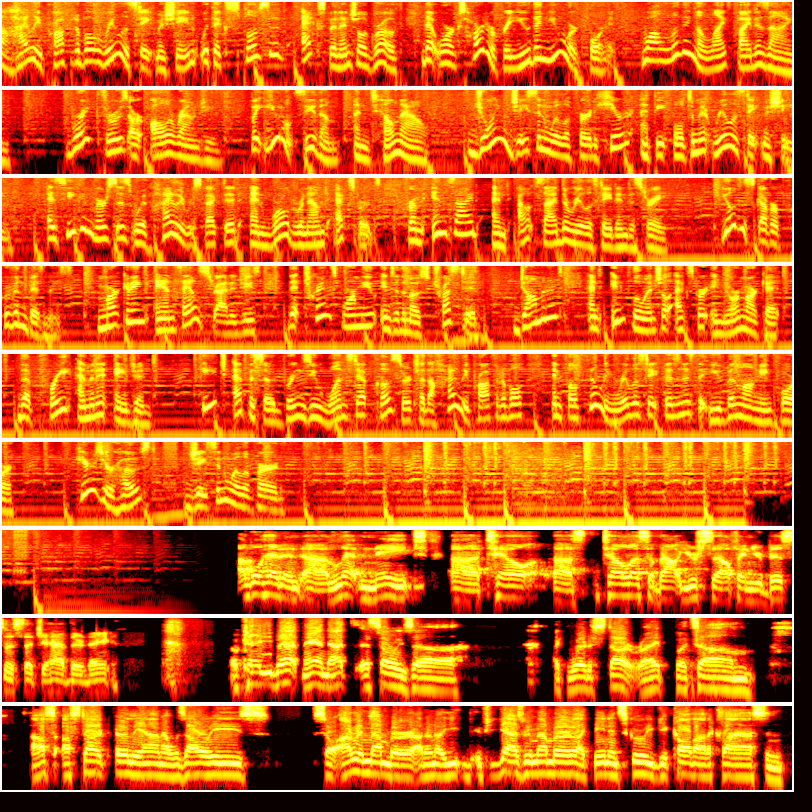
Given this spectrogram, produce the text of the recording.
a highly profitable real estate machine with explosive, exponential growth that works harder for you than you work for it while living a life by design. Breakthroughs are all around you, but you don't see them until now. Join Jason Williford here at the Ultimate Real Estate Machine as he converses with highly respected and world renowned experts from inside and outside the real estate industry. You'll discover proven business, marketing, and sales strategies that transform you into the most trusted, dominant, and influential expert in your market, the preeminent agent. Each episode brings you one step closer to the highly profitable and fulfilling real estate business that you've been longing for. Here's your host, Jason Williford. I'll go ahead and uh, let Nate uh, tell uh, tell us about yourself and your business that you have there, Nate. Okay, you bet, man. That that's always uh like where to start, right? But um, I'll I'll start early on. I was always so I remember. I don't know if you guys remember, like being in school, you get called out of class and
